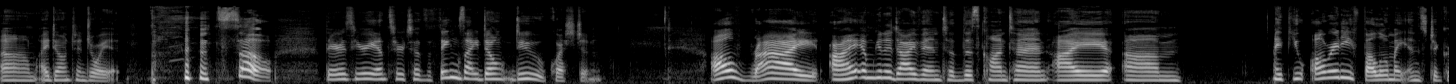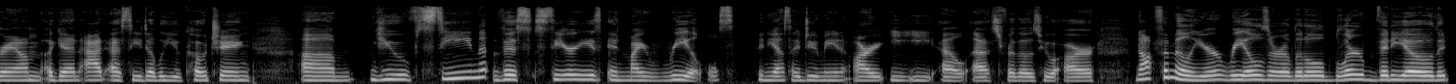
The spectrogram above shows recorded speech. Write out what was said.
Um, I don't enjoy it. so there's your answer to the things I don't do question. All right, I am going to dive into this content. I um if you already follow my Instagram again at SEW coaching, um, you've seen this series in my reels. And yes, I do mean R E E L S for those who are not familiar. Reels are a little blurb video that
